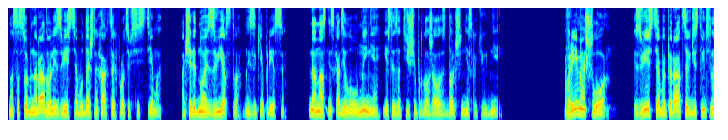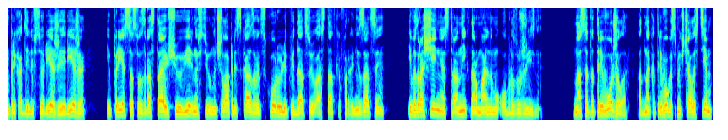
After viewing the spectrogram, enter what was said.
Нас особенно радовали известия об удачных акциях против системы, очередное зверство на языке прессы. И на нас не сходило уныние, если затишье продолжалось дольше нескольких дней. Время шло. Известия об операциях действительно приходили все реже и реже, и пресса с возрастающей уверенностью начала предсказывать скорую ликвидацию остатков организации и возвращение страны к нормальному образу жизни. Нас это тревожило, однако тревога смягчалась тем,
